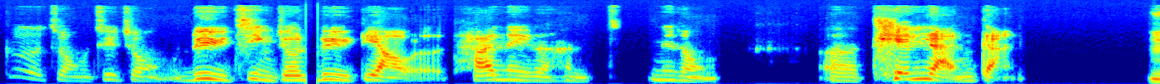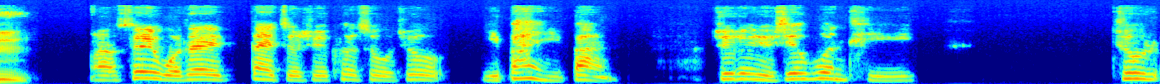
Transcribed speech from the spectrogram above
各种这种滤镜就滤掉了，他那个很那种呃天然感，嗯啊，所以我在带哲学课的时候，我就一半一半，觉得有些问题就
